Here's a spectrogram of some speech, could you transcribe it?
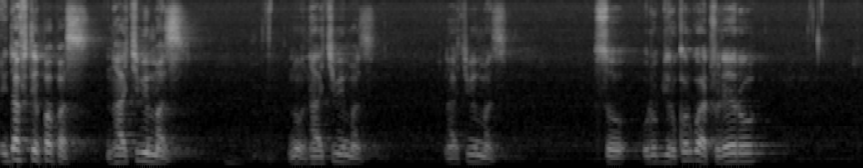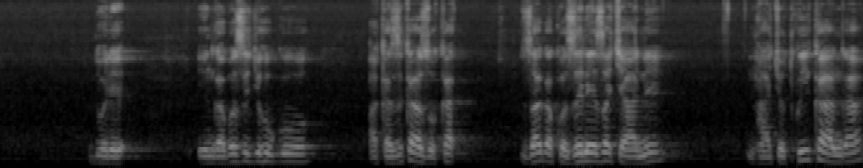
idafite purpose nta kibimaze. Nta kibimaze. Nta kibimaze. So urubyiruko rwacu rero dore ingabo z'igihugu akazi kazo ka- zagakoze neza cyane ntacyo twikanga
